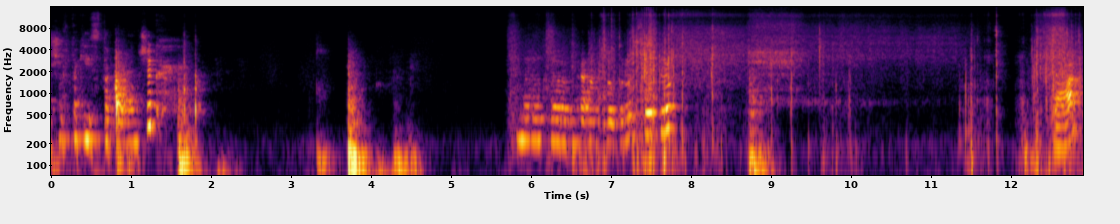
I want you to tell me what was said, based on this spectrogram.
що в такий стаканчик. Беру 40 грам цукру сиплю. Так.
